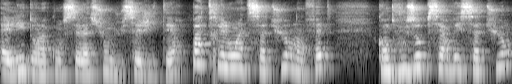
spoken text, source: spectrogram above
elle est dans la constellation du Sagittaire, pas très loin de Saturne en fait. Quand vous observez Saturne,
